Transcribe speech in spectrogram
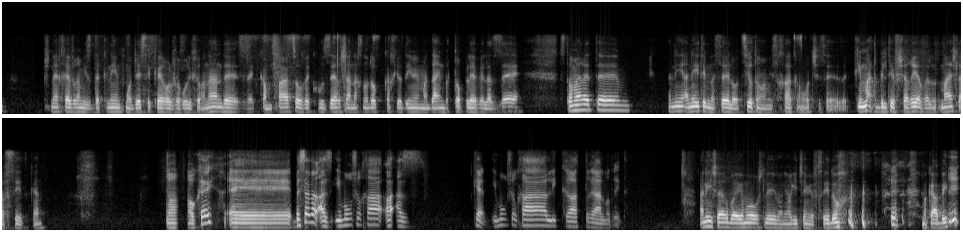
שני חבר'ה מזדקנים כמו ג'ייסי קרול ורודי פרננדס, וקמפאצו וקוזר שאנחנו לא כל כך יודעים אם עדיין ב top level הזה. זאת אומרת, אני, אני הייתי מנסה להוציא אותו מהמשחק, למרות שזה כמעט בלתי אפשרי, אבל מה יש להפסיד, כן? אוקיי, אה, בסדר, אז הימור שלך, אז כן, הימור שלך לקראת ריאל מדריד. אני אשאר בהימור שלי ואני אגיד שהם יפסידו, מכבי.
